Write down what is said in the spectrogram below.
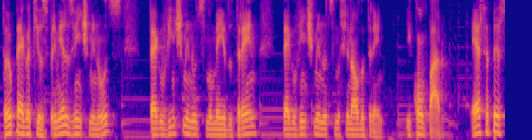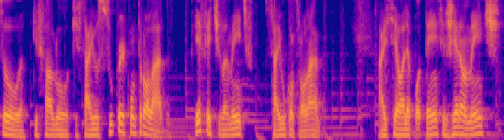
Então eu pego aqui os primeiros 20 minutos, pego 20 minutos no meio do treino, pego 20 minutos no final do treino e comparo. Essa pessoa que falou que saiu super controlada, efetivamente saiu controlada? Aí você olha a potência, geralmente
